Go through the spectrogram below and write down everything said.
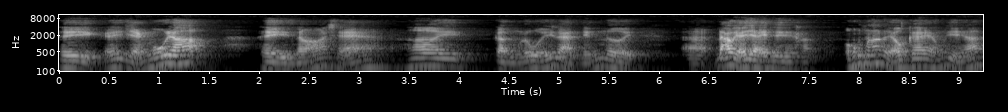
thì cái dạng muối đó thì nó sẽ hơi cần lưu ý là những người à, đau dạ dày thì uống nó thì ok không có gì hết.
